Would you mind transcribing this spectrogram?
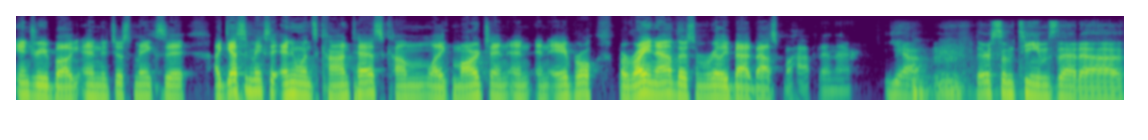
injury bug. And it just makes it, I guess it makes it anyone's contest come like March and, and, and April. But right now, there's some really bad basketball happening there. Yeah. There's some teams that uh,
